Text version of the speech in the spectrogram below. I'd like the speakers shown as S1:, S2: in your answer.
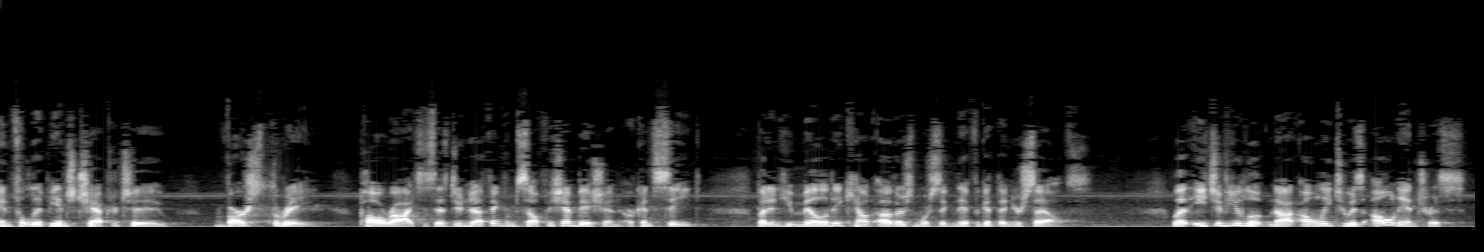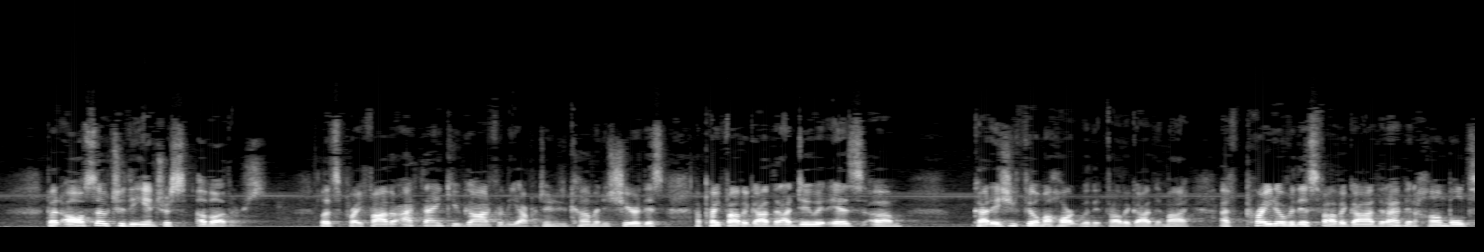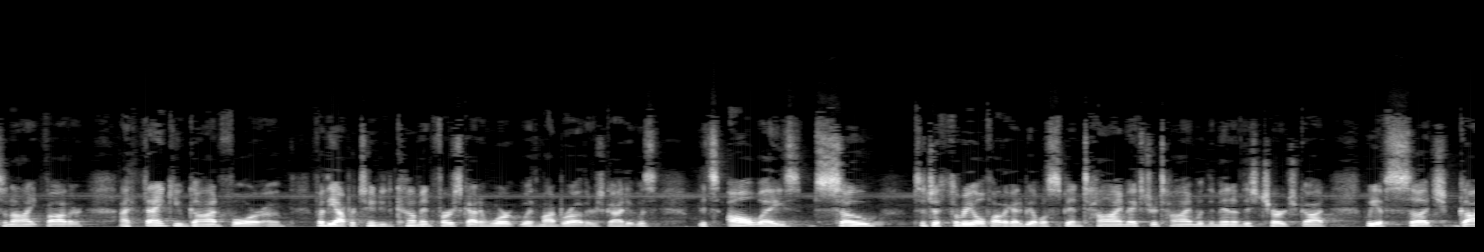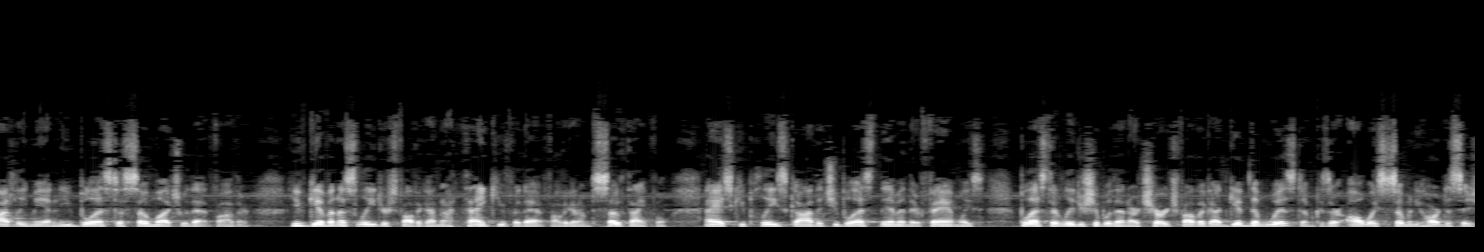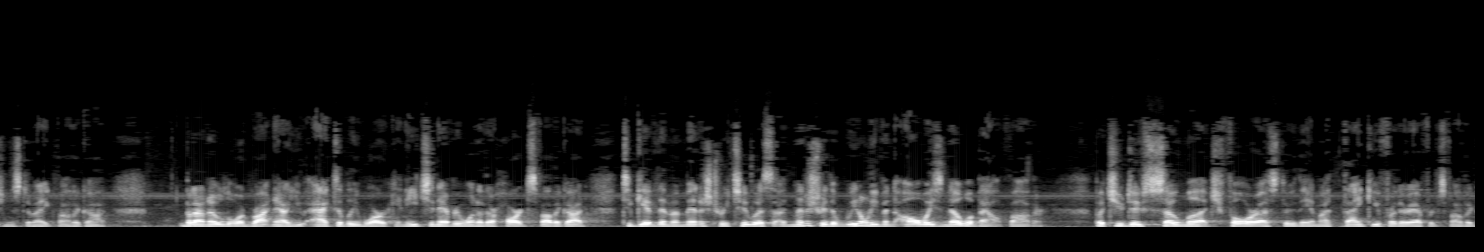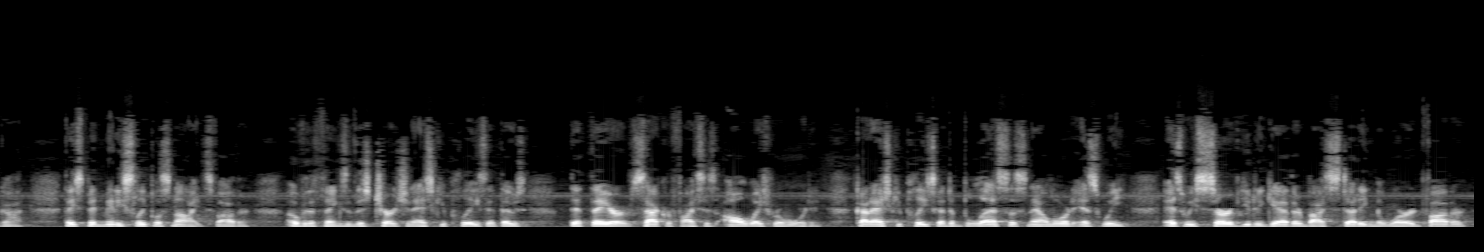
S1: in Philippians chapter 2, verse 3, Paul writes, it says, Do nothing from selfish ambition or conceit, but in humility count others more significant than yourselves. Let each of you look not only to his own interests, but also to the interests of others. Let's pray. Father, I thank you, God, for the opportunity to come and to share this. I pray, Father God, that I do it as, um, God, as you fill my heart with it, Father God, that my, I've prayed over this, Father God, that I've been humbled tonight, Father. I thank you, God, for, uh, for the opportunity to come in first, God, and work with my brothers, God. It was, it's always so such a thrill, Father God, to be able to spend time, extra time with the men of this church, God. We have such godly men, and you've blessed us so much with that, Father. You've given us leaders, Father God, and I thank you for that, Father God. I'm so thankful. I ask you, please, God, that you bless them and their families, bless their leadership within our church, Father God. Give them wisdom, because there are always so many hard decisions to make, Father God. But I know, Lord, right now you actively work in each and every one of their hearts, Father God, to give them a ministry to us, a ministry that we don't even always know about, Father. But you do so much for us through them. I thank you for their efforts, Father God. They spend many sleepless nights, Father, over the things of this church and ask you, please, that those that their sacrifice is always rewarded. God, I ask you, please, God, to bless us now, Lord, as we as we serve you together by studying the Word, Father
